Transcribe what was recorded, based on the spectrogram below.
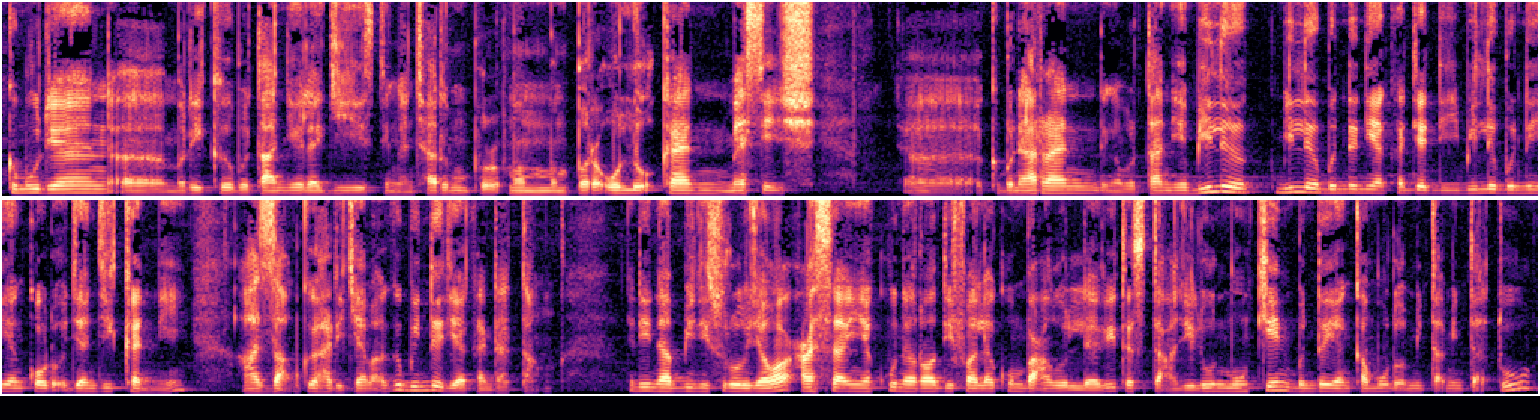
kemudian uh, mereka bertanya lagi dengan cara memper, memperolokkan message Uh, kebenaran dengan bertanya bila bila benda ni akan jadi bila benda yang kau dok janjikan ni azab ke hari kiamat ke benda dia akan datang. Jadi nabi disuruh jawab asa in yakuna radifa lakum ba'dul ladzi tasta'jilun. Mungkin benda yang kamu dok minta-minta tu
